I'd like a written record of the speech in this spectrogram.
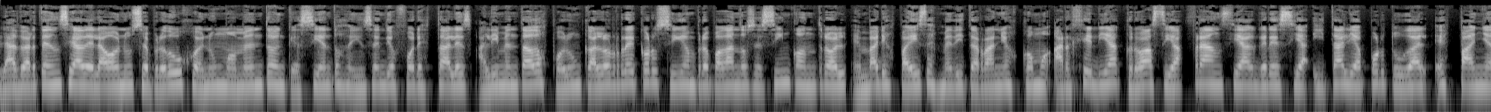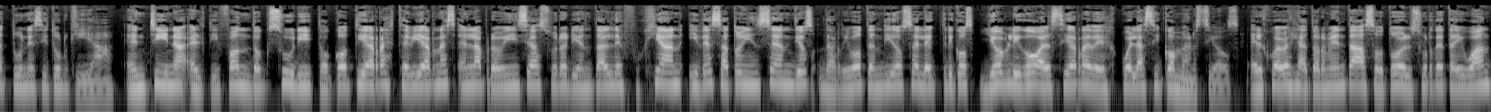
La advertencia de la ONU se produjo en un momento en que cientos de incendios forestales alimentados por un calor récord siguen propagándose sin control en varios países mediterráneos como Argelia, Croacia, Francia, Grecia, Italia, Portugal, España, Túnez y Turquía. En China, el tifón Doksuri tocó tierra este viernes en la provincia suroriental de Fujian y desató incendios, derribó tendidos eléctricos y obligó al cierre de escuelas y comercios. El jueves la tormenta azotó el sur de Taiwán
